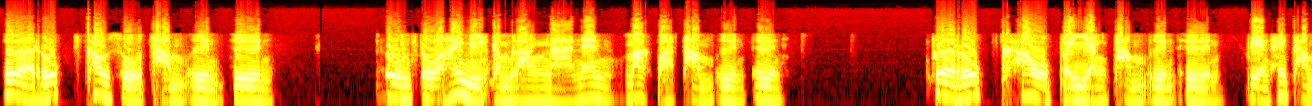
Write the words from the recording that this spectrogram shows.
เพื่อรุกเข้าสู่ธรรมอื่น ๆ รวมตัวให้มีกำลังหนาแน่นมากกว่าธรรมอื่น ๆ เพื่อรุกเข้าไปยังธรรมอื่น ๆ เปลี่ยนให้ธรรม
